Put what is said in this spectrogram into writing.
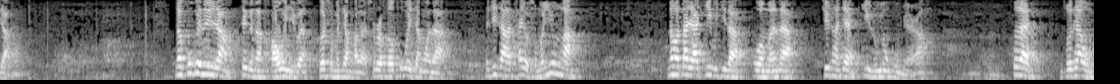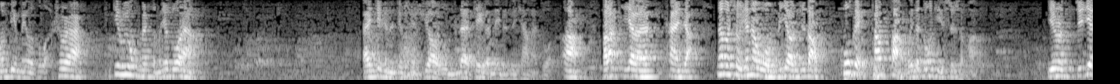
项。那枯槐对象这个呢，毫无疑问和什么相关的？是不是和枯槐相关的？那接下来它有什么用啊？那么大家记不记得我们呢经常见记住用户名啊？对不对？昨天我们并没有做，是不是？记住用户名怎么就做呀？哎，这个呢就是需要我们的这个内置对象来做啊。好了，接下来看一下。那么首先呢，我们要知道枯槐它返回的东西是什么，也就是直接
